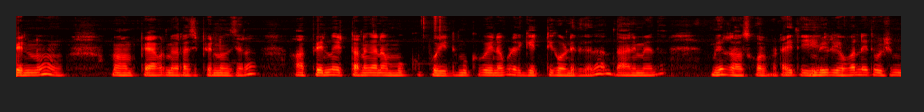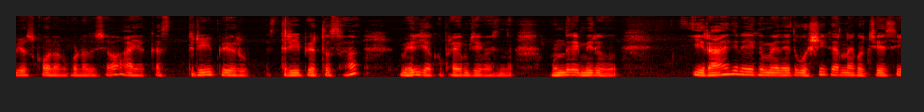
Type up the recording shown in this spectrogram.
పెన్ను మనం పేపర్ మీద రాసి పెన్ను చూసారా? ఆ పెన్ను ఇట్టనగానే ముక్కు పోయింది ముక్కు పోయినప్పుడు అది గట్టిగా ఉండేది కదా దాని మీద మీరు రాసుకోవాలన్నమాట. అయితే మీరు ఎవరినైతే విషయం చేసుకోవాలనుకున్నా చూసావో? ఆ యొక్క స్త్రీ పేరు స్త్రీ పేరుతో సహా మీరు ఈ యొక్క ప్రయోగం చేయవలసింది. ముందుగా మీరు ఈ రాగి రేఖ మీద అయితే వశీకరణకు వచ్చేసి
